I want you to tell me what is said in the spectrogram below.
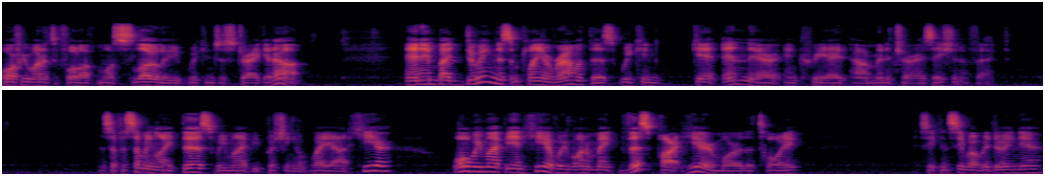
or if we want it to fall off more slowly, we can just drag it out. And then by doing this and playing around with this, we can get in there and create our miniaturization effect. And so for something like this, we might be pushing it way out here, or we might be in here. If we want to make this part here more of the toy. So you can see what we're doing there.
